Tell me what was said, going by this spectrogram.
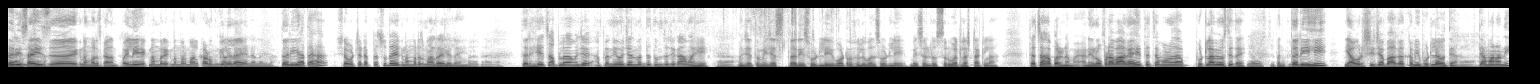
तरी याची साईज एक नंबरच कारण पहिले एक नंबर एक नंबर माल काढून गेलेला आहे. तरी आता हा शेवटच्या टप्प्यात सुद्धा एक नंबरच माल राहिलेला आहे. तर हेच आपलं म्हणजे आपलं नियोजनबद्ध तुमचं जे काम आहे. म्हणजे तुम्ही जे स्लरी सोडली वॉटर सोल्युबल सोडले बेसल डोस सुरुवातीलाच टाकला त्याचा हा परिणाम आहे आणि रोपडा बाग आहे त्याच्यामुळं हा फुटला व्यवस्थित आहे पण. तरीही यावर्षी ज्या बागा कमी फुटल्या होत्या. त्या मानाने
